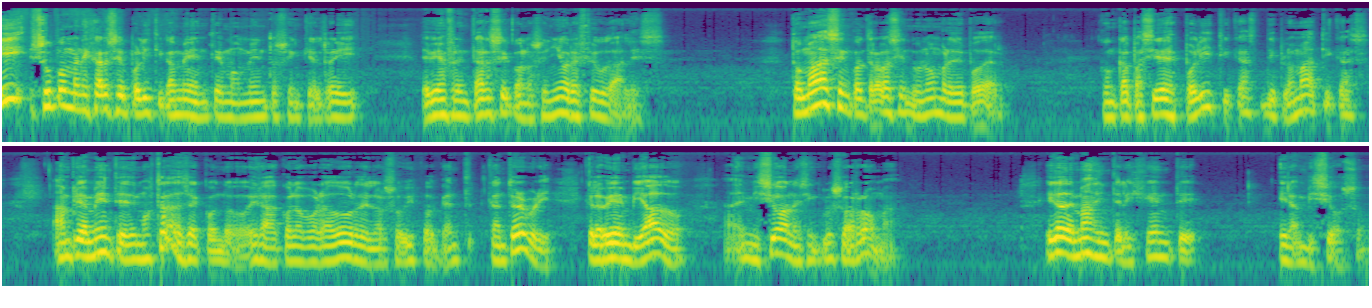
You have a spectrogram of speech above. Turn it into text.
y supo manejarse políticamente en momentos en que el rey debía enfrentarse con los señores feudales. Tomás se encontraba siendo un hombre de poder, con capacidades políticas, diplomáticas, ampliamente demostradas ya cuando era colaborador del arzobispo de Canterbury, que lo había enviado en misiones incluso a Roma. Era además de inteligente, era ambicioso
